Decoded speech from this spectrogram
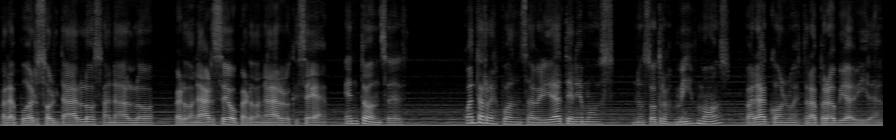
para poder soltarlo, sanarlo, perdonarse o perdonar lo que sea. Entonces, ¿cuánta responsabilidad tenemos nosotros mismos para con nuestra propia vida?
